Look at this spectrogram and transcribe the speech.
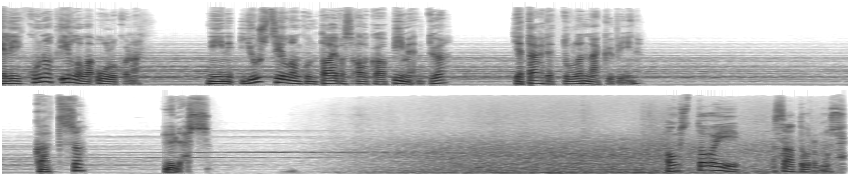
Eli kun oot illalla ulkona, niin just silloin kun taivas alkaa pimentyä ja tähdet tulla näkyviin. Katso ylös. Onks toi Saturnus?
